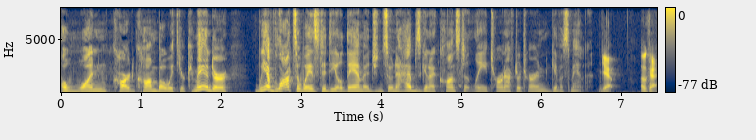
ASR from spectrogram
a one card combo with your commander. We have lots of ways to deal damage, and so Neheb's gonna constantly turn after turn give us mana. Yeah. Okay.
